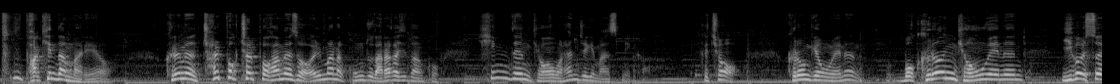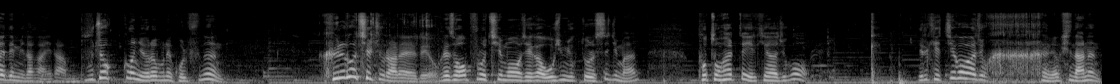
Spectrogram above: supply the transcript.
푹 박힌단 말이에요. 그러면 철퍽철퍽 하면서 얼마나 공도 날아가지도 않고 힘든 경험을 한 적이 많습니까? 그렇죠? 그런 경우에는 뭐 그런 경우에는 이걸 써야 됩니다가 아니라 무조건 여러분의 골프는 긁어칠 줄 알아야 돼요. 그래서 어프로치 뭐 제가 56도를 쓰지만 보통 할 때 이렇게 해가지고 이렇게 찍어가지고 하, 역시 나는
